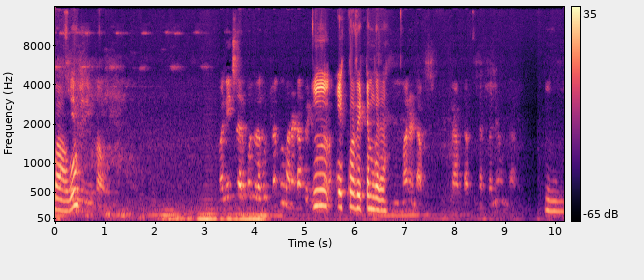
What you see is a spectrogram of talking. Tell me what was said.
బావు. వన్ ఇంచ్ సరిపోతుందా కుట్లకు? వన్ అండ్ హాఫ్ ఉమ్, పెట్టుకుంటావా ఎక్కువ పెట్టాం కదా. వన్ అండ్ హాఫ్. ల్యాప్టాప్ తక్కువనే ఉండాలి ఉమ్.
